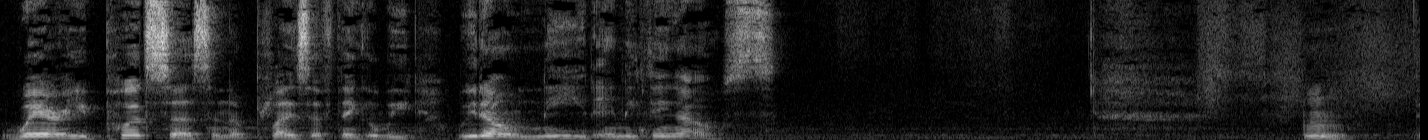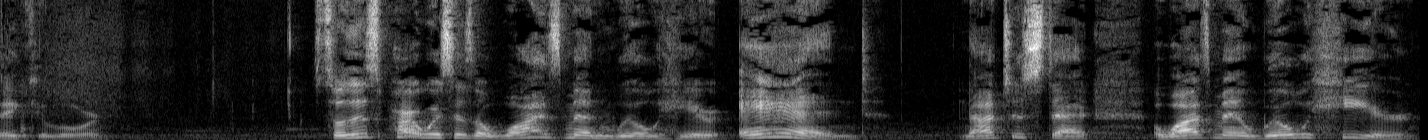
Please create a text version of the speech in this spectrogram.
where he puts us in a place of thinking we, we don't need anything else. Mm, thank you, Lord. So this part where it says a wise man will hear, and not just that, a wise man will hear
